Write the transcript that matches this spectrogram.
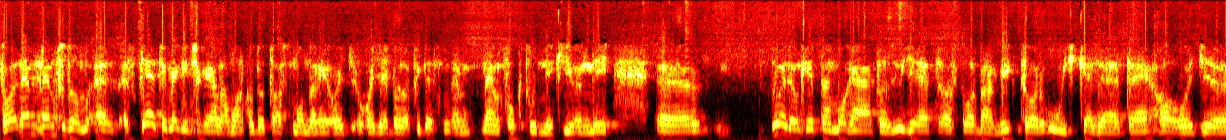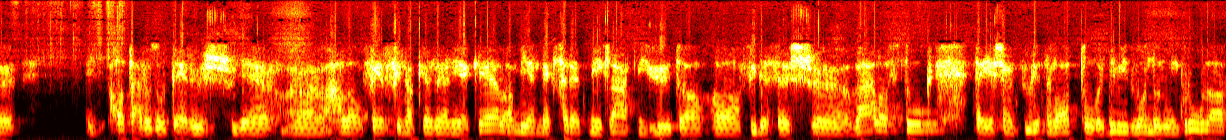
Szóval nem, nem tudom, ez, ez lehet, hogy megint csak elhamarkodott azt mondani, hogy, hogy ebből a Fidesz nem, nem fog tudni kijönni. Tulajdonképpen magát az ügyet azt Orbán Viktor úgy kezelte, ahogy egy határozott, erős ugye, államférfinak kezelnie kell, amilyennek szeretnék látni őt a, a fideszes választók, teljesen független attól, hogy mi mit gondolunk róla.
